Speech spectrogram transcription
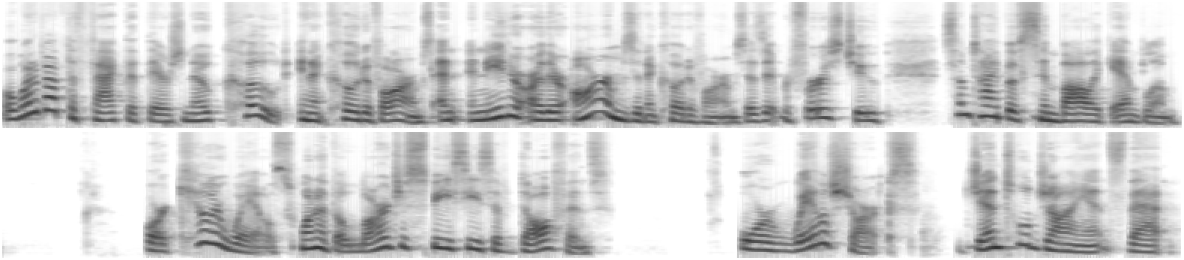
Or what about the fact that there's no coat in a coat of arms, and, and neither are there arms in a coat of arms, as it refers to some type of symbolic emblem? Or killer whales, one of the largest species of dolphins, or whale sharks, gentle giants that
